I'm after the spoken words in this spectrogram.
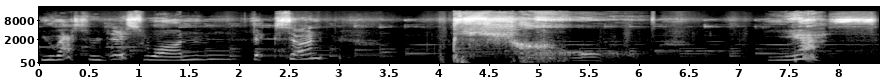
you've asked for this one, Vixen. Yes!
